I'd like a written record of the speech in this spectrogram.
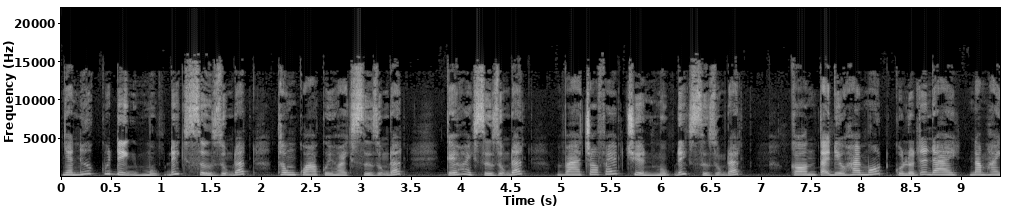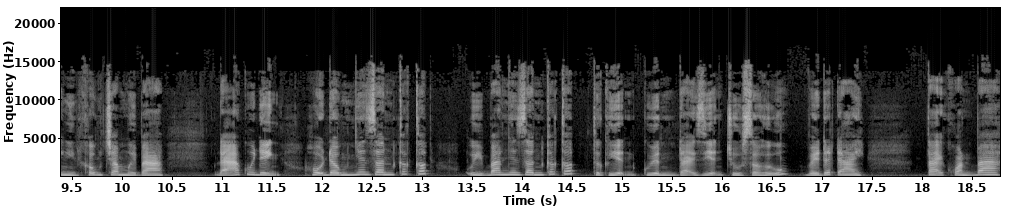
nhà nước quyết định mục đích sử dụng đất thông qua quy hoạch sử dụng đất, kế hoạch sử dụng đất và cho phép chuyển mục đích sử dụng đất. Còn tại Điều 21 của Luật Đất đai năm 2013 đã quy định Hội đồng Nhân dân các cấp, Ủy ban Nhân dân các cấp thực hiện quyền đại diện chủ sở hữu về đất đai. Tại khoản 3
